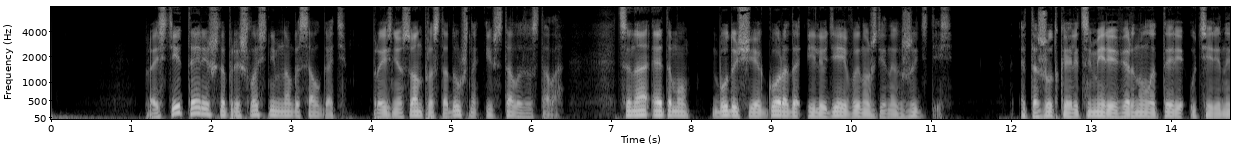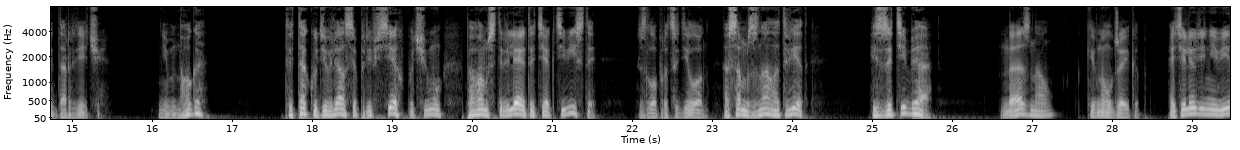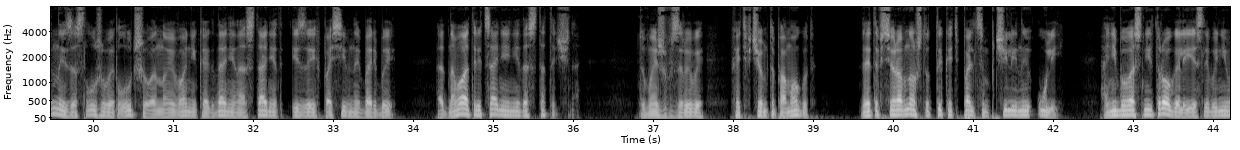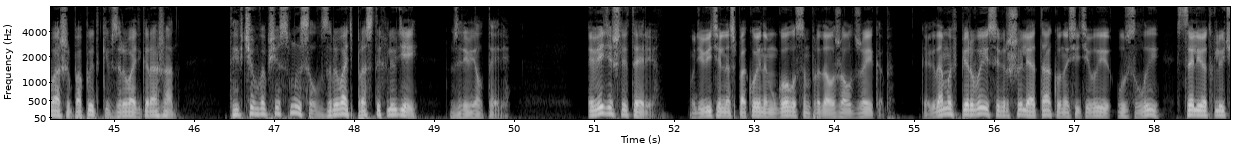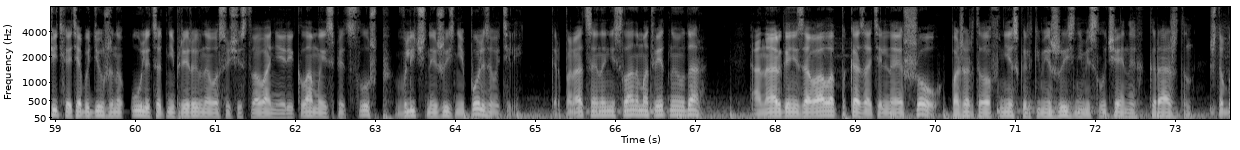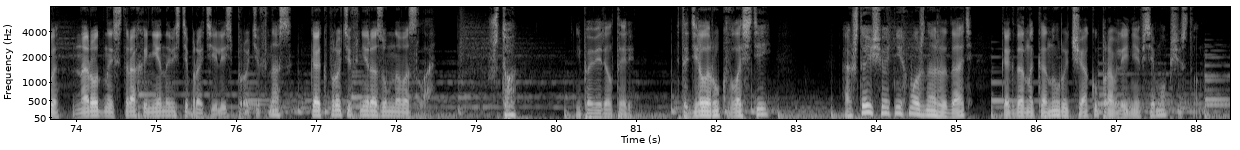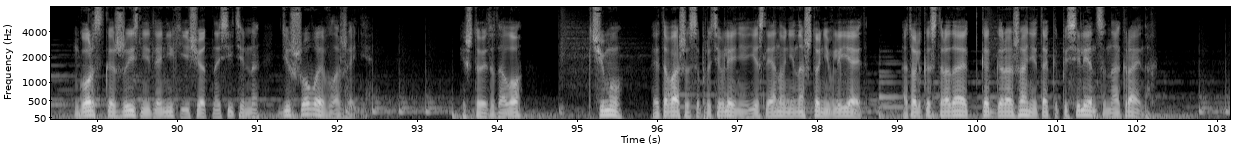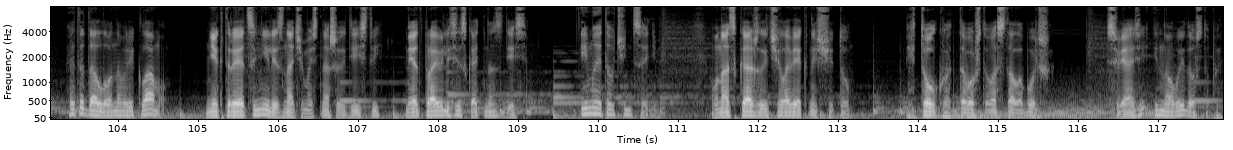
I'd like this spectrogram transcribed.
«Прости, Терри, что пришлось немного солгать», — произнес он простодушно и встал из-за стола. «Цена этому — будущее города и людей, вынужденных жить здесь». Это жуткое лицемерие вернуло Терри утерянный дар речи. «Немного?» «Ты так удивлялся при всех, почему по вам стреляют эти активисты?» Зло процедил он. «А сам знал ответ. Из-за тебя». «Да, знал», — кивнул Джейкоб. «Эти люди невинны и заслуживают лучшего, но его никогда не настанет из-за их пассивной борьбы. Одного отрицания недостаточно. Думаешь, взрывы хоть в чем-то помогут? Да это все равно, что тыкать пальцем пчелиный улей. Они бы вас не трогали, если бы не ваши попытки взрывать горожан. «Да и в чем вообще смысл взрывать простых людей?» — взревел Терри. «Видишь ли, Терри?» — удивительно спокойным голосом продолжал Джейкоб. «Когда мы впервые совершили атаку на сетевые узлы с целью отключить хотя бы дюжину улиц от непрерывного существования рекламы и спецслужб в личной жизни пользователей, корпорация нанесла нам ответный удар — она организовала показательное шоу, пожертвовав несколькими жизнями случайных граждан, чтобы народный страх и ненависть обратились против нас, как против неразумного зла. «Что?» — не поверил Терри. «Это дело рук властей? А что еще от них можно ожидать, когда на кону рычаг управления всем обществом? Горстка жизни для них еще относительно дешевое вложение. И что это дало? К чему?» Это ваше сопротивление, если оно ни на что не влияет, а только страдают как горожане, так и поселенцы на окраинах. Это дало нам рекламу. Некоторые оценили значимость наших действий и отправились искать нас здесь. И мы это очень ценим. У нас каждый человек на счету. И толку от того, что вас стало больше. Связи и новые доступы.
